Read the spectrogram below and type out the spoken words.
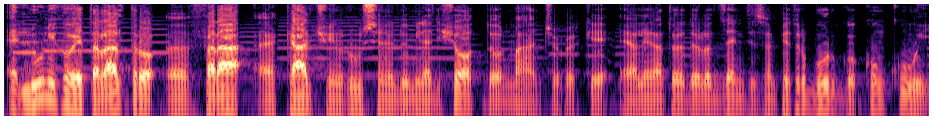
È l'unico che tra l'altro eh, farà eh, calcio in Russia nel 2018 il Mancio perché è allenatore dello Zenit di San Pietroburgo con cui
